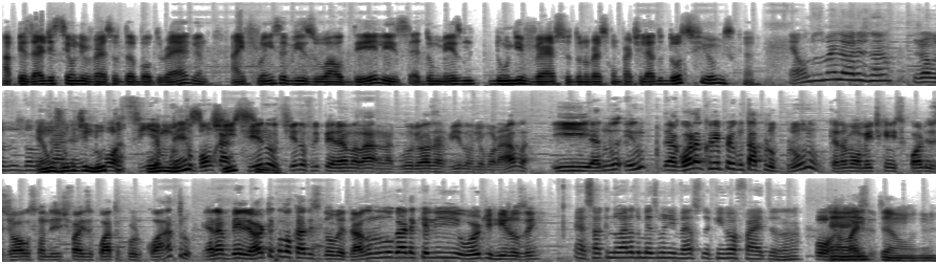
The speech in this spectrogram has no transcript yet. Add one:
Apesar de ser o universo Double Dragon, a influência visual deles é do mesmo do universo, do universo compartilhado dos filmes, cara. É um dos melhores, né? Jogos do Double É um Dragon. jogo de luta Pô, sim, é muito bom, cara. Tinha no, honestíssimo. tinha no fliperama lá na gloriosa vila onde eu morava. E eu não- eu agora eu queria perguntar pro Bruno, que é normalmente quem escolhe os jogos quando a gente faz o 4x4, era melhor ter colocado esse Double Dragon no lugar daquele World Heroes, hein? É, só que não era do mesmo universo do King of Fighters, né? Porra, É, mas, então. é.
